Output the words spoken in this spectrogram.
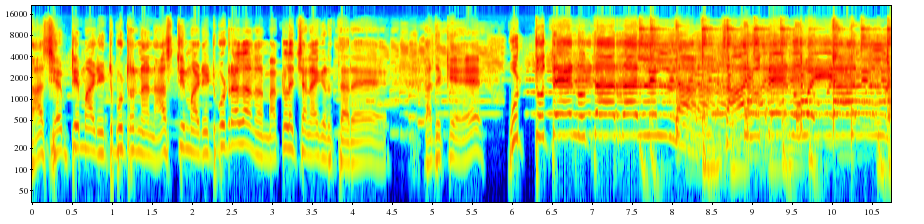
ನಾ ಸೇಫ್ಟಿ ಮಾಡಿ ಇಟ್ಬಿಟ್ರೆ, ನಾನು ಆಸ್ತಿ ಮಾಡಿ ಇಟ್ಬಿಟ್ರಲ್ಲ ನನ್ನ ಮಕ್ಕಳು ಚೆನ್ನಾಗಿರ್ತಾರೆ. ಅದಕ್ಕೆ ಹುಟ್ಟುತ್ತೇನು ತರಲಿಲ್ಲ ಸಾಯುತ್ತೇನು ಒಯ್ಯಲಿಲ್ಲ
